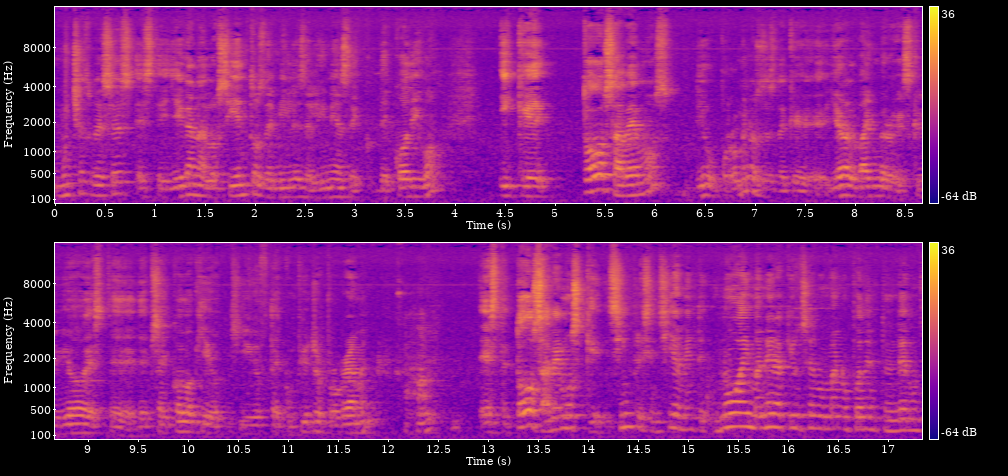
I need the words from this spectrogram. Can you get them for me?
muchas veces este, llegan a los cientos de miles de líneas de, de código y que todos sabemos, digo, por lo menos desde que Gerald Weinberg escribió este, The Psychology of the Computer Programming, Ajá. este, todos sabemos que simple y sencillamente no hay manera que un ser humano pueda entender un,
